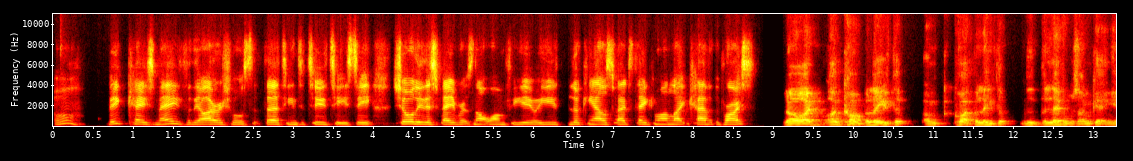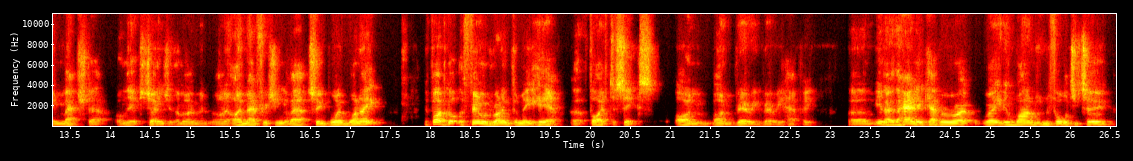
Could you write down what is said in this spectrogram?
Oh, big case made for the Irish horse at 13 to 2 TC. Surely this favourite's not one for you. Are you looking elsewhere to take him on like Kev at the price? No, I, I can't believe that. I'm quite believe the, the, the levels I'm getting in matched at on the exchange at the moment. I, I'm averaging about 2.18 if I've got the field running for me here at five to six, I'm I'm very very happy. Um, you know the handicap rated in 142.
